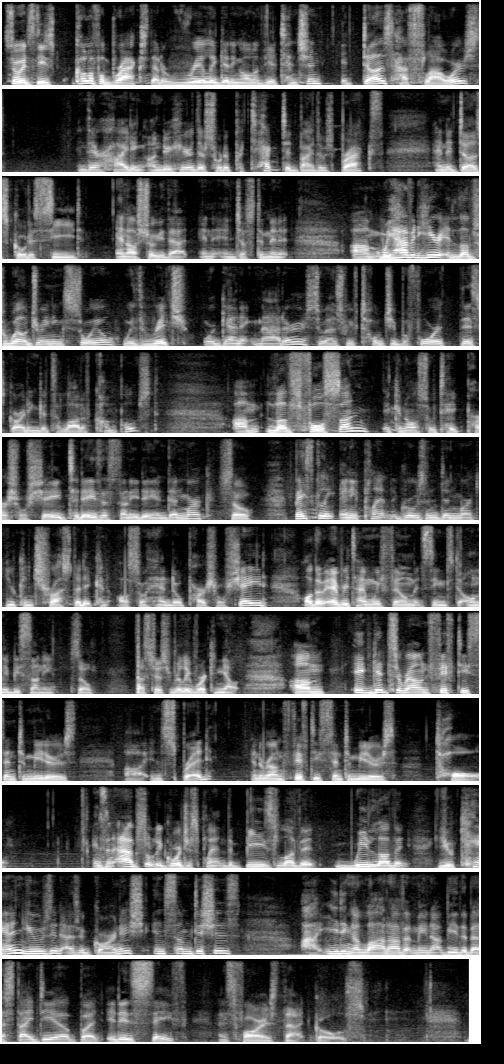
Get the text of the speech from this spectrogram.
So it's these colorful bracts that are really getting all of the attention. It does have flowers, and they're hiding under here. They're sort of protected by those bracts, and it does go to seed. And I'll show you that in, in just a minute. Um, we have it here. It loves well-draining soil with rich organic matter. So as we've told you before, this garden gets a lot of compost. Um, loves full sun. It can also take partial shade. Today's a sunny day in Denmark. So basically any plant that grows in Denmark, you can trust that it can also handle partial shade. Although every time we film, it seems to only be sunny. So that's just really working out. Um, it gets around 50 centimeters uh, in spread and around 50 centimeters tall. It's an absolutely gorgeous plant. The bees love it. We love it. You can use it as a garnish in some dishes. Uh, eating a lot of it may not be the best idea, but it is safe as far as that goes.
